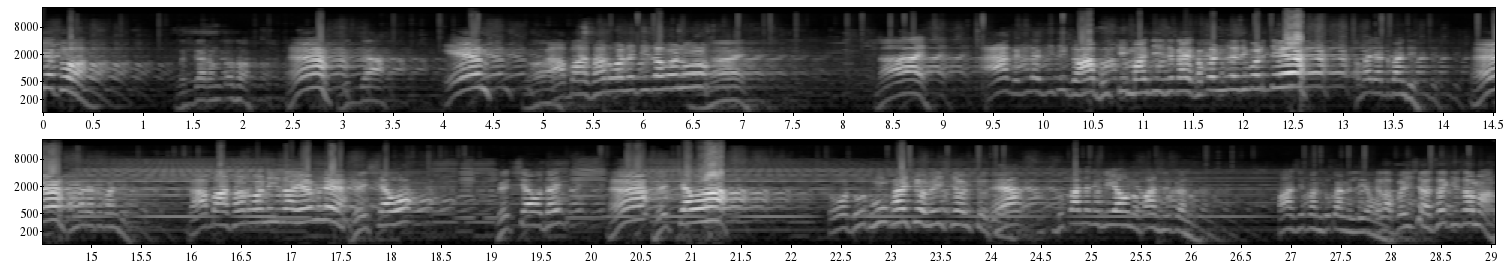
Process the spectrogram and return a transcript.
ગયો તો? લગ્ગા રમતો હતો હે? લગ્ગા એમ? ગાબા સારવા નથી જવાનું? નહીં નહીં આ કેટલા દીધી ગા ભૂખી માંજી છે કાંઈ ખબર નથી પડતી? અમારે અટ બાંધી. હે? અમારે અટ બાંધી. ગાબા સારવાની જાય એમ ને? વેચ્યાઓ. વેચ્યાઓ દઈ. હે? વેચ્યાઓ. તો દૂધ હું ખાઈશો વેચી આવશો હે? દુકાનેથી લઈ આવવાનું પાંચ રૂપિયાનું. પાંચ રૂપિયા દુકાને લઈ પેલા આવવાનું પૈસા છે ખિસ્સામાં?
